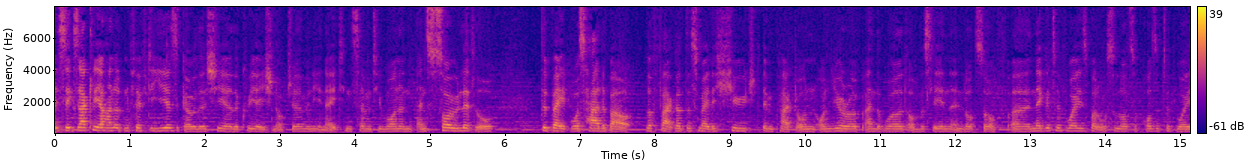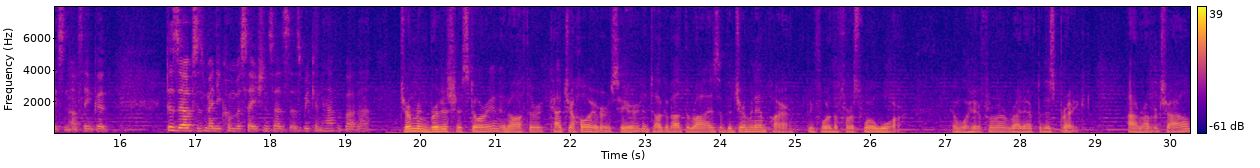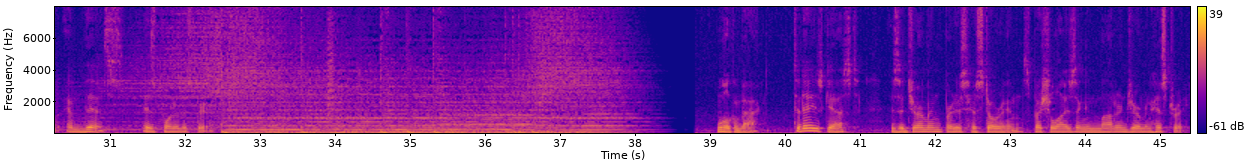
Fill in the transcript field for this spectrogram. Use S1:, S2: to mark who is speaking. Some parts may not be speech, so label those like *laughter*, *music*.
S1: it's exactly 150 years ago this year, the creation of Germany in 1871, and, and so little debate was had about the fact that this made a huge impact on, on Europe and the world, obviously, in, in lots of uh, negative ways, but also lots of positive ways. And I think it deserves as many conversations as, as we can have about that.
S2: German British historian and author Katja Hoyer is here to talk about the rise of the German Empire before the First World War. And we'll hear from her right after this break. I'm Robert Child, and this is Point of the Spear. Welcome back. Today's guest is a German British historian specializing in modern German history.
